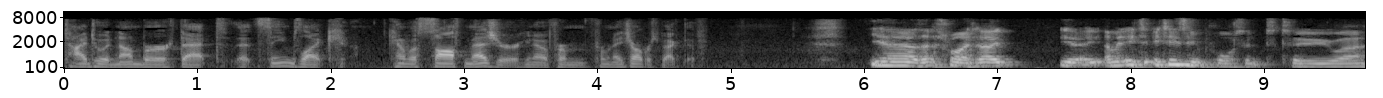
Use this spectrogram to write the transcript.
tied to a number that that seems like kind of a soft measure, you know, from from an HR perspective. Yeah, that's right. I, you know, I mean, it, it is important to, uh,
